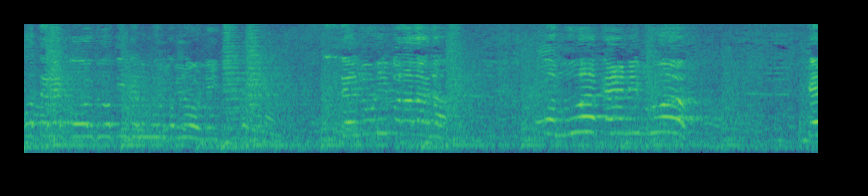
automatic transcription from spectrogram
ਉਹ ਤੇਰੇ ਕੋਲ ਖਲੋਤੀ, ਤੈਨੂੰ ਮੂਰਖ ਬਣਾਉਣ ਦੀ। ਤੈਨੂੰ ਨਹੀਂ ਪਤਾ ਲੱਗਦਾ। ਉਹ ਮੂੰਹ ਕਹਿ ਨਹੀਂ ਮੂੰਹ ਕਿ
